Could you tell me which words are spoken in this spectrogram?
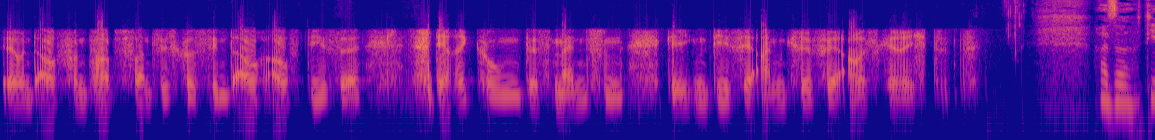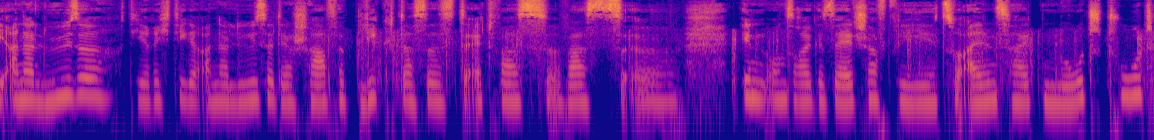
äh, und auch von Papst Franziskus sind auch auf diese Stärkung des Menschen gegen diese Angriffe ausgerichtet. Also die Analyse, die richtige Analyse, der scharfe Blick, das ist etwas, was äh, in unserer Gesellschaft wie zu allen Zeiten Not tut.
